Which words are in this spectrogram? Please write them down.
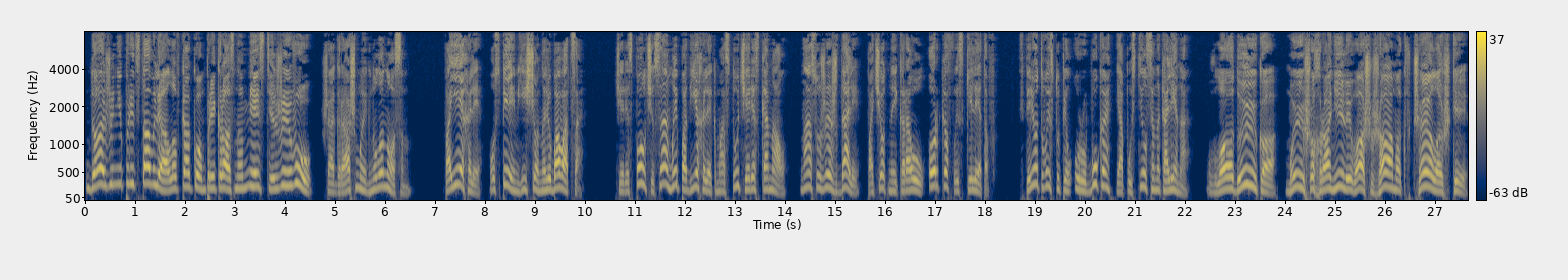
«Даже не представляла, в каком прекрасном месте живу!» Шагра шмыгнула носом. Поехали, успеем еще налюбоваться. Через полчаса мы подъехали к мосту через канал. Нас уже ждали почетный караул орков и скелетов. Вперед выступил Урубука и опустился на колено. «Владыка, мы сохранили ваш замок в Челошти!»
